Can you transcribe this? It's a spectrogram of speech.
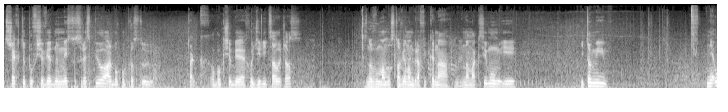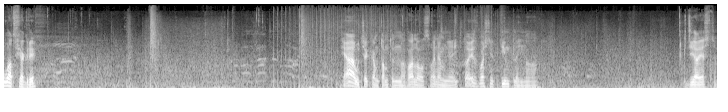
trzech typów się w jednym miejscu zrespiło, albo po prostu tak obok siebie chodzili cały czas. Znowu mam ustawioną grafikę na, na maksimum i... I to mi... Nie ułatwia gry. Ja uciekam, tamten nawala, osłania mnie i to jest właśnie teamplay, no. Gdzie ja jestem?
